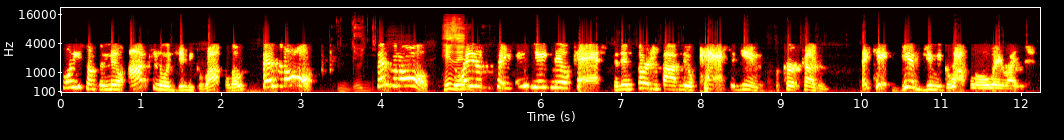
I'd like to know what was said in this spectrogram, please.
twenty something mil option on Jimmy Garoppolo says it all. Says it all. His the in- Raiders will eighty eight mil cash and then thirty five mil cash again for Kirk Cousins. They can't give Jimmy Garoppolo away right now.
